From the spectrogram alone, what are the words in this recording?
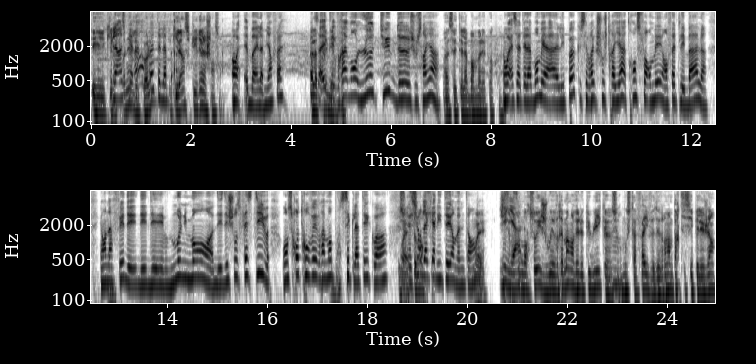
et qui l'a à inspiré en l'école, fait. A... et qui l'a inspiré la chanson. Ouais, eh ben, elle a bien fait. Ça a été bien vraiment le tube de Chouchtraya. Ouais, ça a été la bombe à l'époque. ouais. Ouais, ça a été la bombe. Et à l'époque, c'est vrai que Chouchtraya a transformé en fait les balles et on a fait des, des, des monuments, des, des choses festives où on se retrouvait vraiment pour s'éclater, quoi. Et sur Et de la qualité en même temps. Ouais. Sur ce Génial. morceau, il jouait vraiment avec le public. euh, Sur Mustapha, il faisait vraiment participer les gens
